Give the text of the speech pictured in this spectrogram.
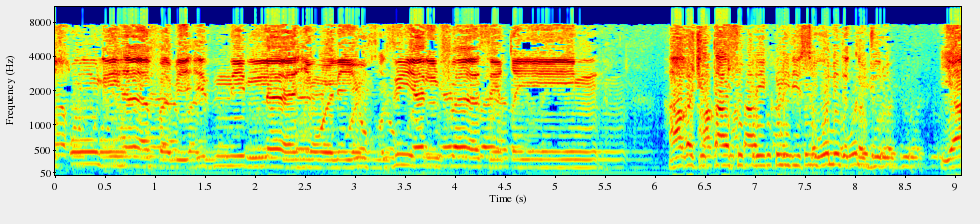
أصولها فبإذن الله وليخزي الفاسقين. هغه چې تاسو پرې کړی دي سونه د کجورو یا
